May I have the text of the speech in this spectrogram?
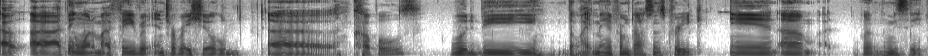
I, uh, I think one of my favorite interracial uh, couples would be the white man from dawson's creek and um, let me see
